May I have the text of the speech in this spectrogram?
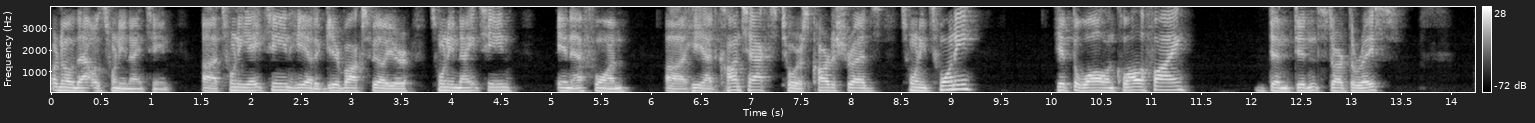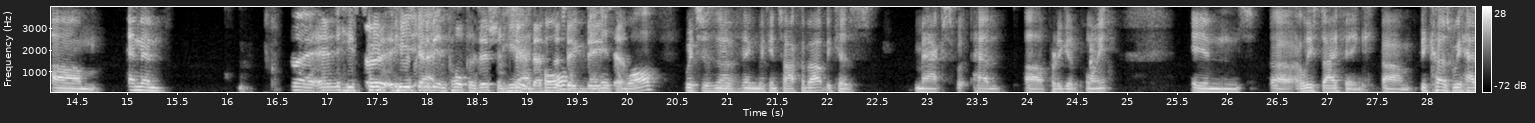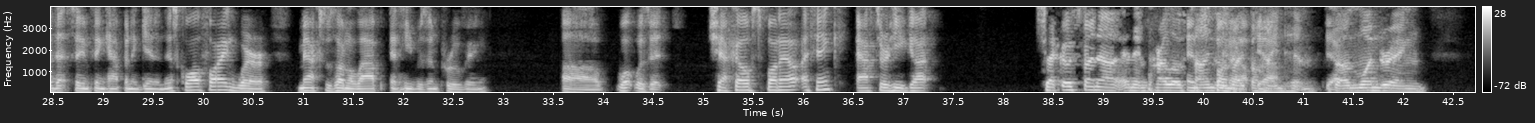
Oh no, that was 2019. Uh, 2018 he had a gearbox failure. 2019 in F1 uh, he had contact, tore his car to shreds. 2020 hit the wall in qualifying, then didn't start the race. Um, and then Uh, and he started. He, He- was going to be in pole position too. That's pole the big and hit the wall, which is another thing we can talk about because Max had a pretty good point. In uh, at least I think um, because we had that same thing happen again in this qualifying where Max was on a lap and he was improving. Uh, what was it? Checo spun out, I think, after he got Checo spun out, and then Carlos Sainz was right out, yeah. behind him. Yeah. So I'm wondering.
